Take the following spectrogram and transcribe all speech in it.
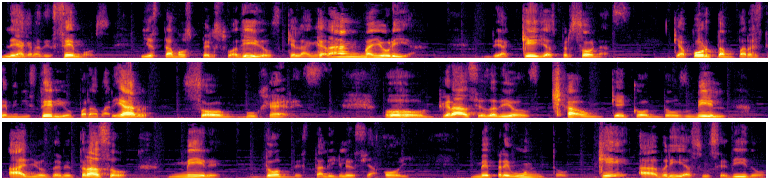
Le agradecemos y estamos persuadidos que la gran mayoría de aquellas personas que aportan para este ministerio, para variar, son mujeres. Oh, gracias a Dios que aunque con dos mil años de retraso, mire dónde está la iglesia hoy me pregunto qué habría sucedido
